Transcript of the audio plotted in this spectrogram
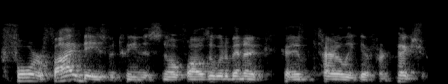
four or five days between the snowfalls, it would have been an entirely different picture.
